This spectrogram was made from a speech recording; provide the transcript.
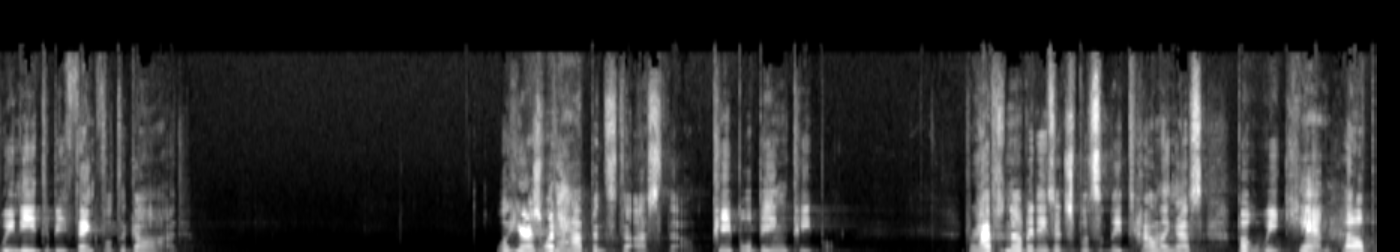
we need to be thankful to God. Well, here's what happens to us, though people being people. Perhaps nobody's explicitly telling us, but we can't help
